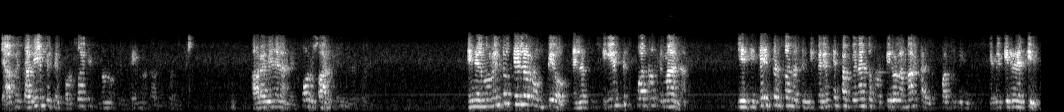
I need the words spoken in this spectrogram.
ya pues está bien, que se esforzó, y que no, no, que no. Ahora viene la mejor parte. En el momento que él lo rompió, en las siguientes cuatro semanas, 16 personas en diferentes campeonatos rompieron la marca de los cuatro minutos. ¿Qué me quiere decir?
